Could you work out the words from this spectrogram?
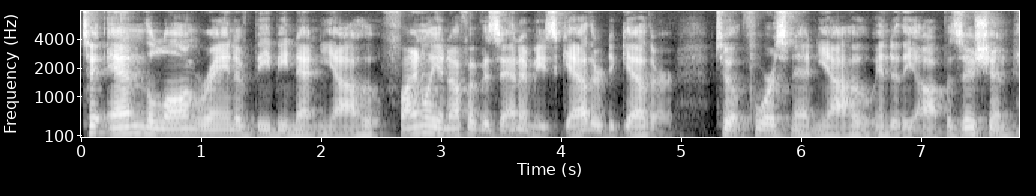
to end the long reign of Bibi Netanyahu. Finally, enough of his enemies gathered together to force Netanyahu into the opposition.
